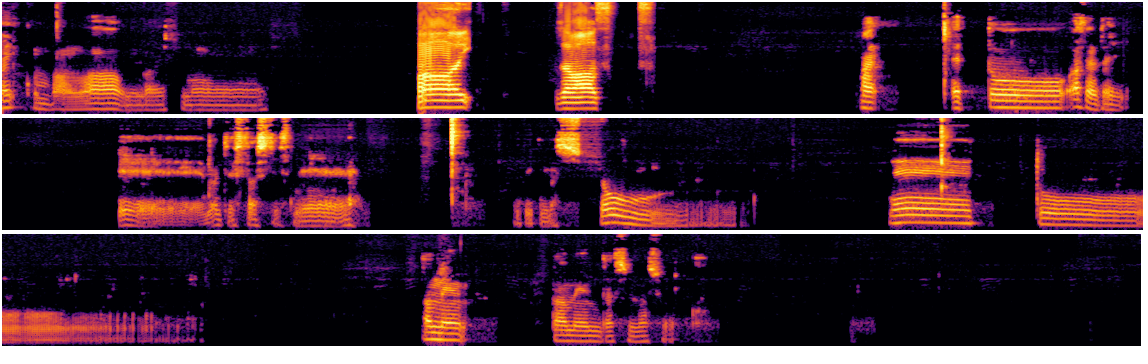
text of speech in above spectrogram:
はい、こんばんは。お願いします。はーい。おはようございます。はい。えっと、朝の対、えー、マンチェスターシティですね。見ていきましょう。えーっと、画面、画面出しましょうか。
